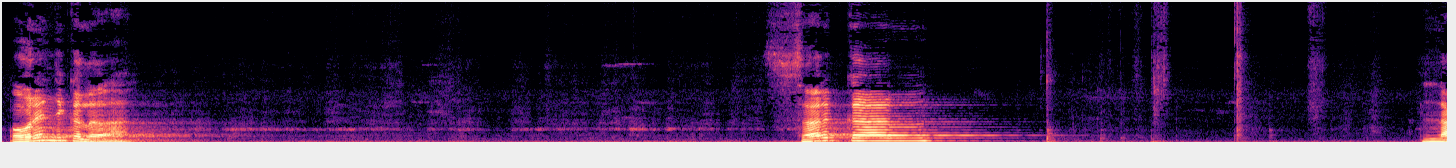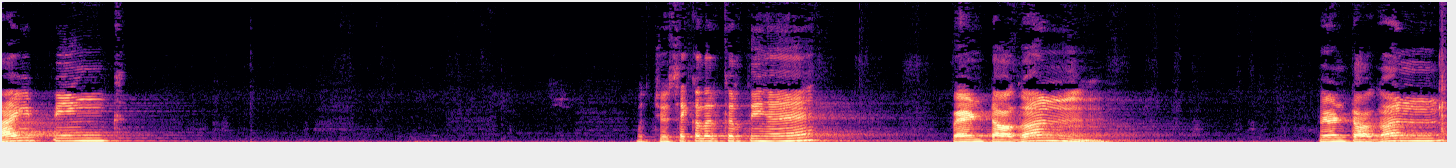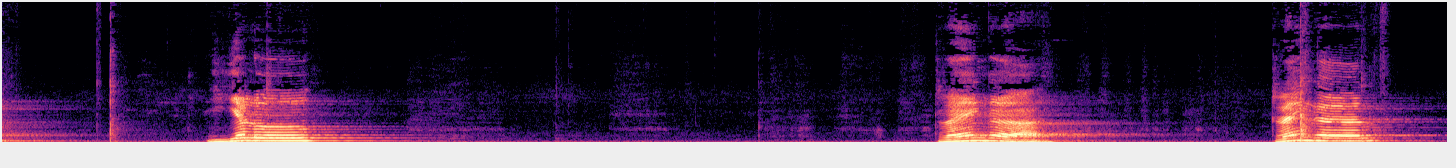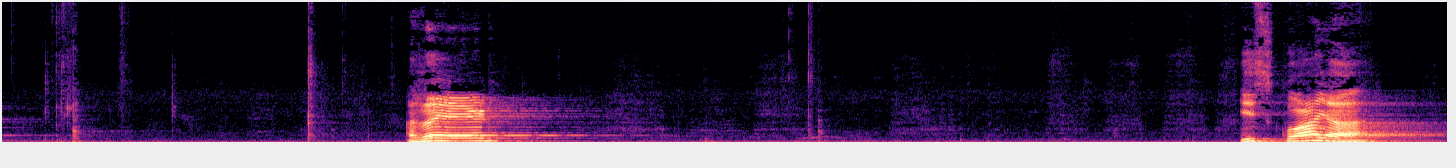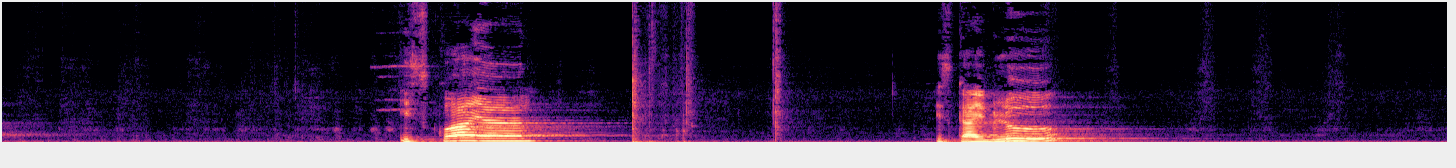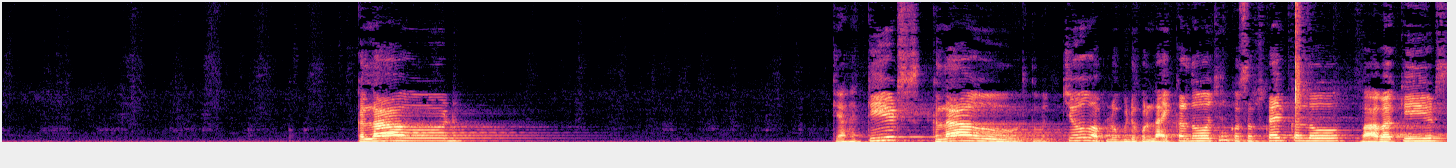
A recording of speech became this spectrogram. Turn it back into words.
orange color circle light pink बच्चों से कलर करते हैं pentagon pentagon yellow triangle triangle red square square sky blue cloud क्या है किड्स क्लाउड तो बच्चों, आप लोग वीडियो को लाइक कर दो चैनल को सब्सक्राइब कर लो। बाबा किड्स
